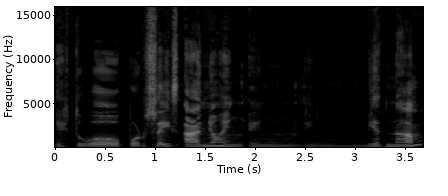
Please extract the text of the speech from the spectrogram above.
estuvo por seis años en, en Vietnam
